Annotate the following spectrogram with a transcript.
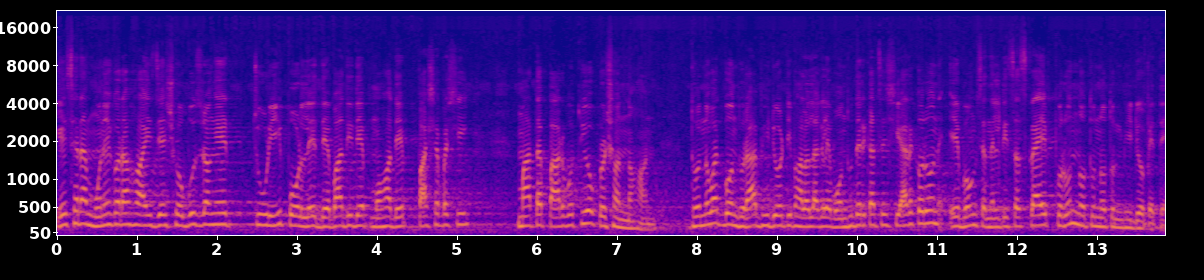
এছাড়া মনে করা হয় যে সবুজ রঙের চুড়ি পরলে দেবাদিদেব মহাদেব পাশাপাশি মাতা পার্বতীও প্রসন্ন হন। ধন্যবাদ বন্ধুরা, ভিডিওটি ভালো লাগলে বন্ধুদের কাছে শেয়ার করুন এবং চ্যানেলটি সাবস্ক্রাইব করুন নতুন নতুন ভিডিও পেতে।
